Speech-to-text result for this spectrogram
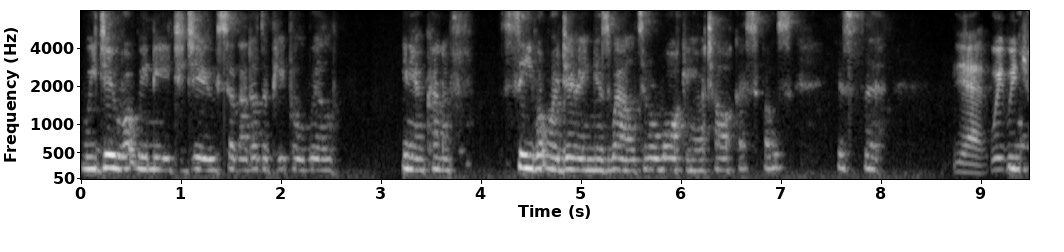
we do what we need to do so that other people will you know kind of see what we're doing as well so we're walking our talk i suppose is the yeah, which yeah.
